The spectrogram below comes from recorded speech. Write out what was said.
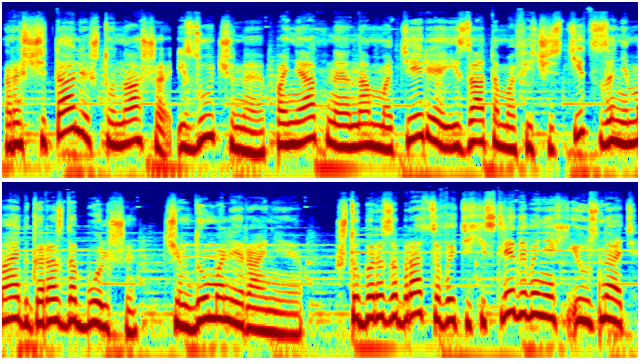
Рассчитали, что наша изученная, понятная нам материя из атомов и частиц занимает гораздо больше, чем думали ранее. Чтобы разобраться в этих исследованиях и узнать,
